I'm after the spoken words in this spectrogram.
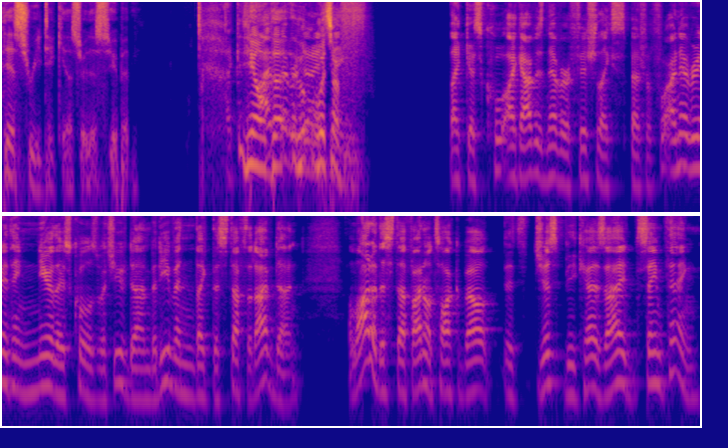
this ridiculous or this stupid. Like, You know, I've the- what's a like as cool. Like I was never official like special for. I never did anything nearly as cool as what you've done. But even like the stuff that I've done, a lot of the stuff I don't talk about. It's just because I same thing.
